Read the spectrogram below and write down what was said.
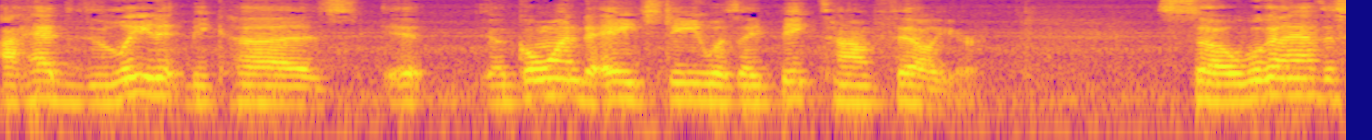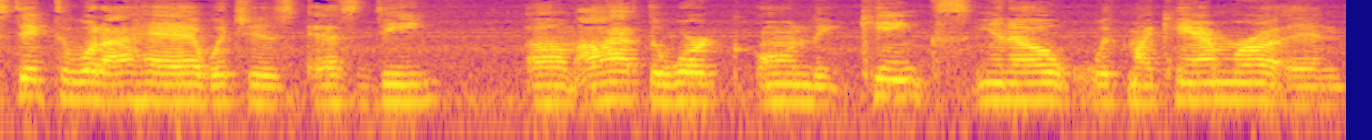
I had to delete it because it going to HD was a big time failure. So we're going to have to stick to what I have, which is SD. Um, I'll have to work on the kinks, you know, with my camera, and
